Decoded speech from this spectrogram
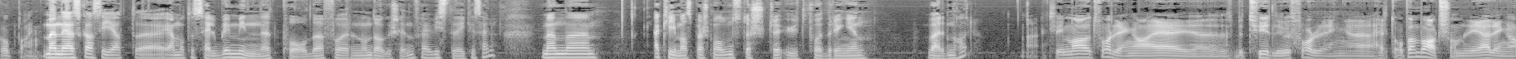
Godt poeng. Men jeg skal si at jeg måtte selv bli minnet på det for noen dager siden, for jeg visste det ikke selv. Men er klimaspørsmålet den største utfordringen verden har? Nei, Klimautfordringa er en betydelig utfordring, helt åpenbart, som regjeringa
